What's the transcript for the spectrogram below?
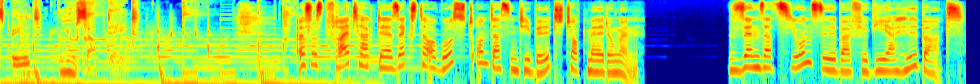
Das Bild News Update. Es ist Freitag, der 6. August und das sind die Bild Topmeldungen. Sensationssilber für Gea Hilbert.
